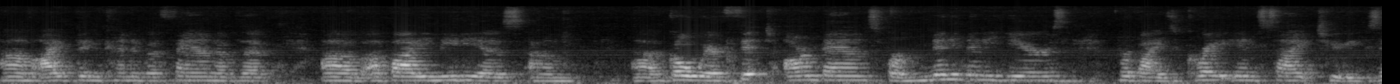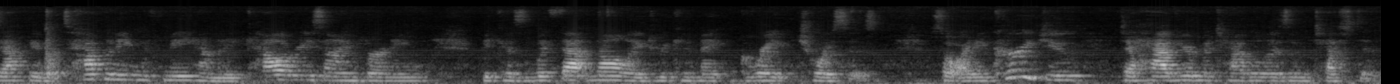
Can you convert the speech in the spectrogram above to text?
Um, I've been kind of a fan of the of, of BodyMedia's um, uh, GoWear Fit armbands for many, many years. Provides great insight to exactly what's happening with me, how many calories I'm burning, because with that knowledge, we can make great choices. So I'd encourage you to have your metabolism tested.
